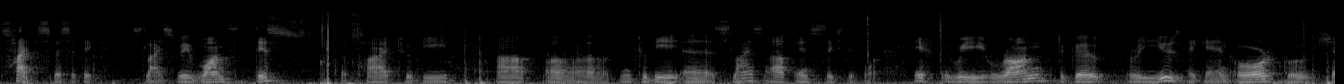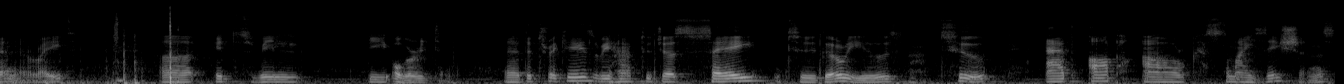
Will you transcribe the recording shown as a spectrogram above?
type specific slice. We want this type to be of uh, to be a slice of int64 if we run the go reuse again or go generate uh, it will be overwritten. Uh, the trick is we have to just say to go reuse to add up our customizations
